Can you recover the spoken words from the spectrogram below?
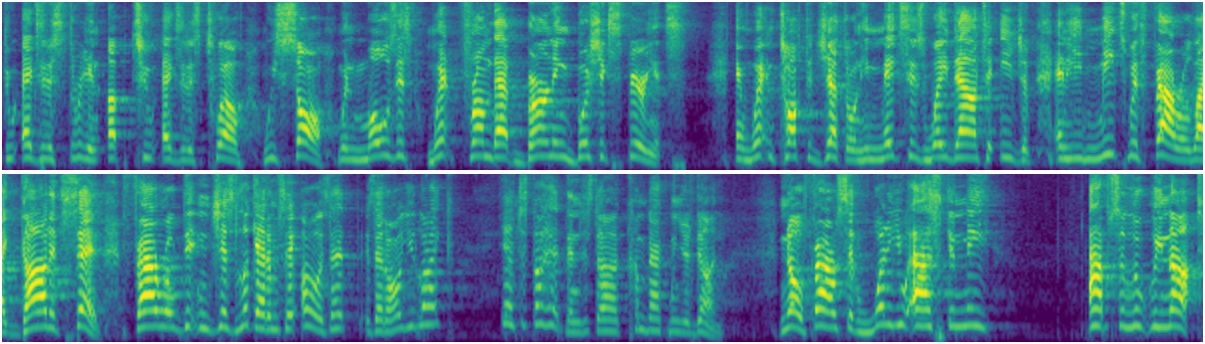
through Exodus 3 and up to Exodus 12, we saw when Moses went from that burning bush experience and went and talked to Jethro, and he makes his way down to Egypt, and he meets with Pharaoh like God had said. Pharaoh didn't just look at him and say, "Oh, is that is that all you like? Yeah, just go ahead then. Just uh, come back when you're done." No, Pharaoh said, "What are you asking me? Absolutely not."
